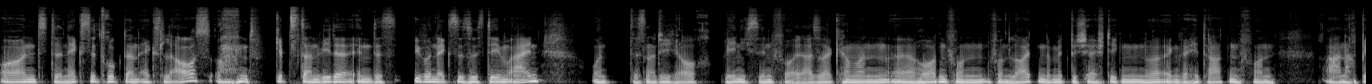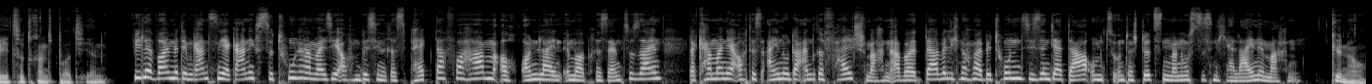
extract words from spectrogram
Und der nächste druckt dann Excel aus und gibt es dann wieder in das übernächste System ein. Und das ist natürlich auch wenig sinnvoll. Also da kann man äh, Horden von, von Leuten damit beschäftigen, nur irgendwelche Daten von A nach B zu transportieren. Viele wollen mit dem Ganzen ja gar nichts zu tun haben, weil sie auch ein bisschen Respekt davor haben, auch online immer präsent zu sein. Da kann man ja auch das ein oder andere falsch machen. Aber da will ich nochmal betonen, Sie sind ja da, um zu unterstützen. Man muss das nicht alleine machen. Genau.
